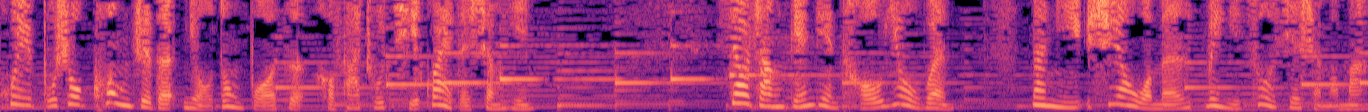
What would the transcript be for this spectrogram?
会不受控制的扭动脖子和发出奇怪的声音。校长点点头，又问：“那你需要我们为你做些什么吗？”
